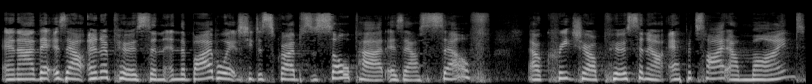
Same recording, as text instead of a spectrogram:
and uh, that is our inner person. And the Bible actually describes the soul part as our self our creature, our person, our appetite, our mind,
